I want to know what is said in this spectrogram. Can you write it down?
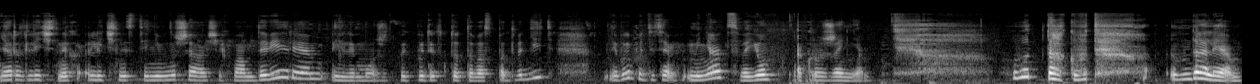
различных личностей, не внушающих вам доверия, или, может быть, будет кто-то вас подводить, и вы будете менять свое окружение. Вот так вот. Далее.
